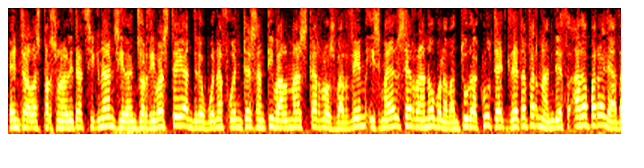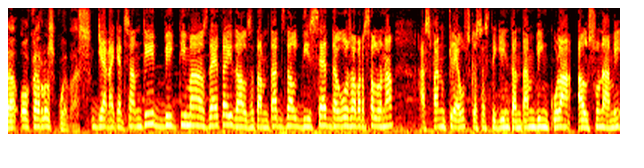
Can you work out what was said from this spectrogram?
Entre les personalitats signants hi eren Jordi Basté, Andreu Buenafuente, Santi Balmas, Carlos Bardem, Ismael Serrano, Bonaventura Clotet, Greta Fernández, Ada Parellada o Carlos Cuevas. I en aquest sentit, víctimes d'ETA i dels atemptats del 17 d'agost a Barcelona es fan creus que s'estigui intentant vincular el tsunami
